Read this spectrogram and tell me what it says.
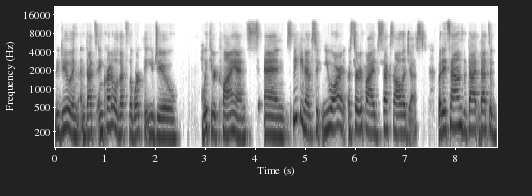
We do. And, and that's incredible. That's the work that you do with your clients. And speaking of, so you are a certified sexologist, but it sounds that, that that's a,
